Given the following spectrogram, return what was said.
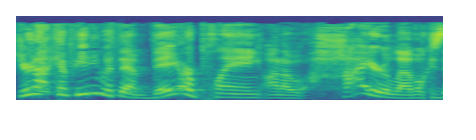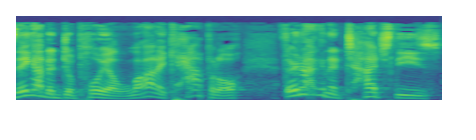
You're not competing with them. They are playing on a higher level because they got to deploy a lot of capital. They're not going to touch these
